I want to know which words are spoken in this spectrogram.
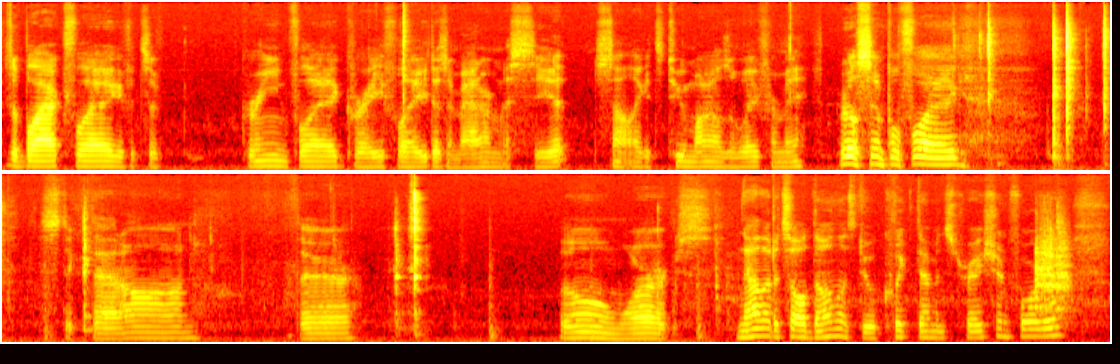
it's a black flag, if it's a green flag, gray flag, it doesn't matter. I'm going to see it. It's not like it's two miles away from me. Real simple flag. Stick that on there. Boom, works. Now that it's all done, let's do a quick demonstration for you.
